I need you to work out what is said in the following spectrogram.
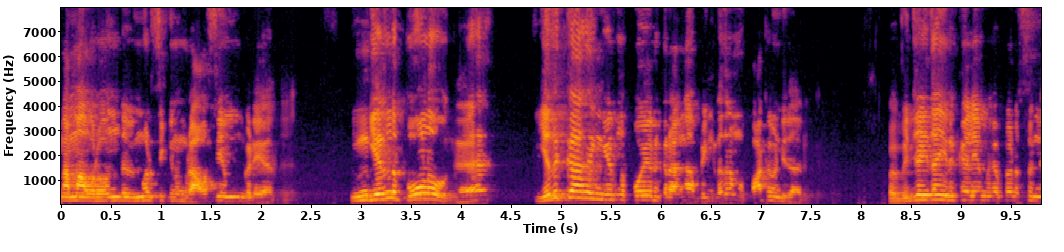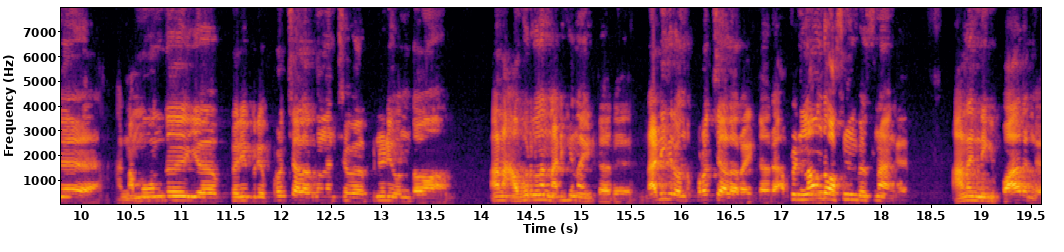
நம்ம அவரை வந்து விமர்சிக்கணுங்கிற அவசியமும் கிடையாது. இங்கிருந்து போனவங்க எதுக்காக இங்கேருந்து போயிருக்கிறாங்க அப்படிங்கிறத நம்ம பார்க்க வேண்டியதா இருக்கு. இப்ப விஜய் தான் இருக்கையிலேயே மிக பெருசுங்க. நம்ம வந்து பெரிய பெரிய புரட்சியாளர்கள் நினைச்ச பின்னாடி வந்தோம். ஆனா அவரெல்லாம் நடிகன் ஆயிட்டாரு. நடிகர் வந்து புரட்சியாளர் ஆயிட்டாரு. அப்படின்லாம் வந்து வசனம் பேசுனாங்க. ஆனா இன்னைக்கு பாருங்க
